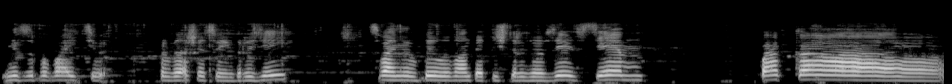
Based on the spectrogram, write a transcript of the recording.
Не забывайте приглашать своих друзей. С вами был Иван 5499. Всем пока!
